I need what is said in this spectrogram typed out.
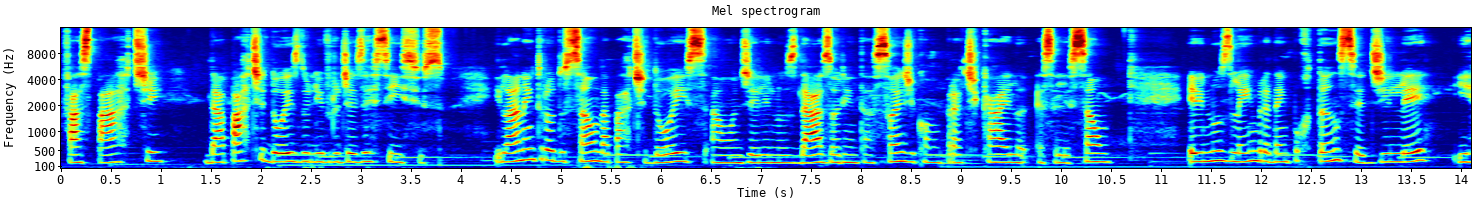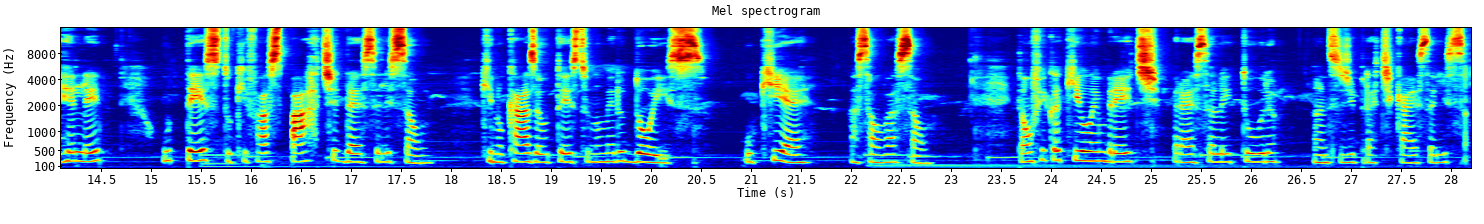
faz parte da parte 2 do livro de exercícios e lá na introdução da parte 2, onde ele nos dá as orientações de como praticar essa lição, ele nos lembra da importância de ler e reler o texto que faz parte dessa lição, que no caso é o texto número 2, o que é a salvação. Então fica aqui o lembrete para essa leitura antes de praticar essa lição.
